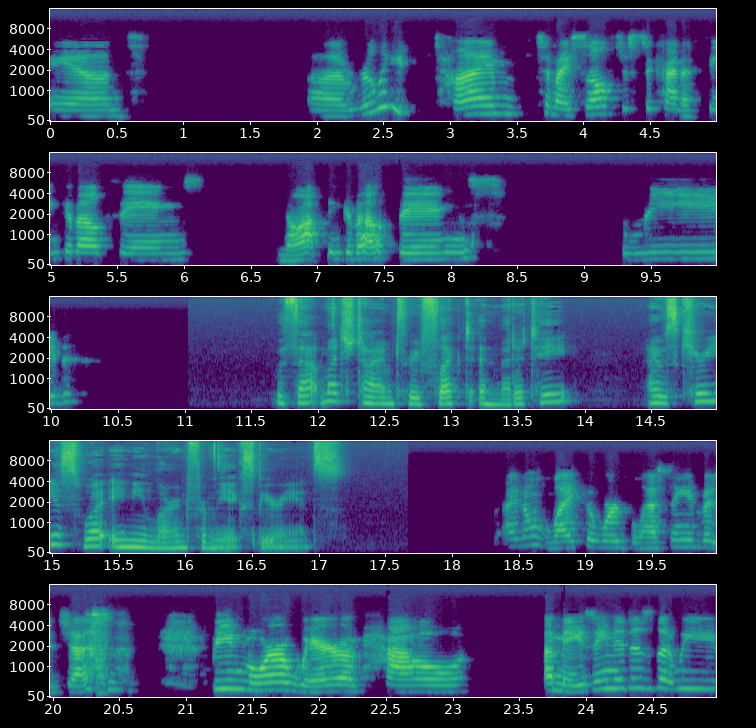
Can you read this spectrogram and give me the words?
and uh, really time to myself just to kind of think about things, not think about things, read. With that much time to reflect and meditate, I was curious what Amy learned from the experience. I don't like the word blessing, but just being more aware of how amazing it is that we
